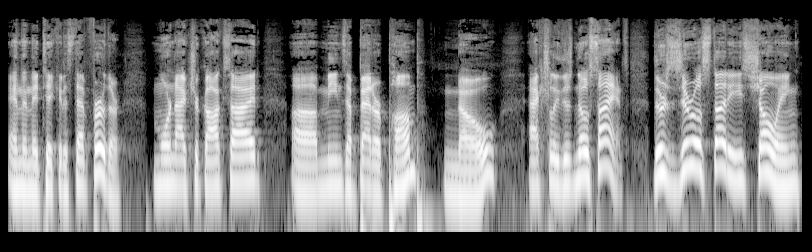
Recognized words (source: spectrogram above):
And then they take it a step further. More nitric oxide uh, means a better pump? No. Actually, there's no science. There's zero studies showing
